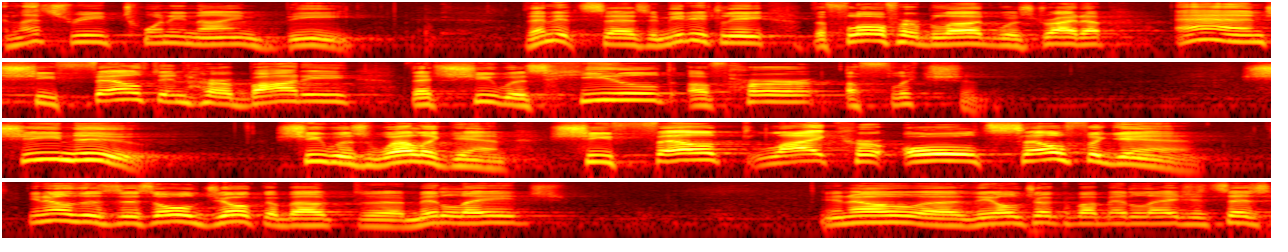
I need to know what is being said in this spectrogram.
And let's read 29b. Then it says, immediately the flow of her blood was dried up and she felt in her body that she was healed of her affliction. She knew she was well again. She felt like her old self again. You know, there's this old joke about uh, middle age. You know, uh, the old joke about middle age, it says,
